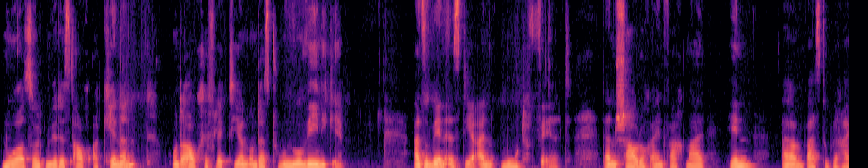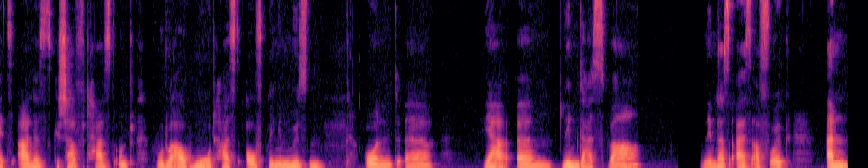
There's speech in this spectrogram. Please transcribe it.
nur sollten wir das auch erkennen und auch reflektieren und das tun nur wenige. Also wenn es dir an Mut fehlt, dann schau doch einfach mal hin, was du bereits alles geschafft hast und wo du auch Mut hast aufbringen müssen. Und äh, ja, ähm, nimm das wahr, nimm das als Erfolg an.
